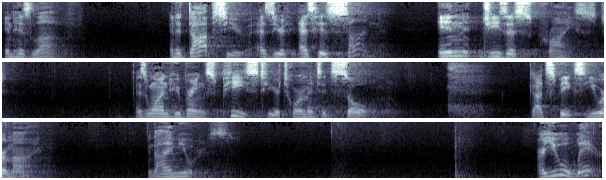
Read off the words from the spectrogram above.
in his love and adopts you as, your, as his son in Jesus Christ, as one who brings peace to your tormented soul God speaks, You are mine, and I am yours. Are you aware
